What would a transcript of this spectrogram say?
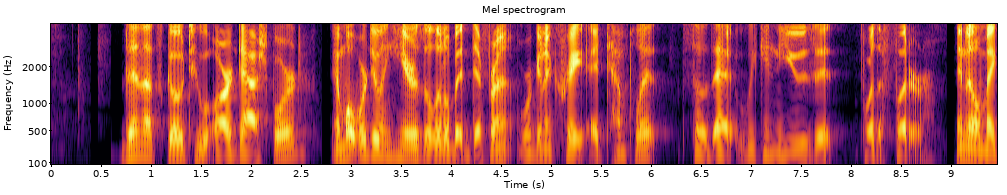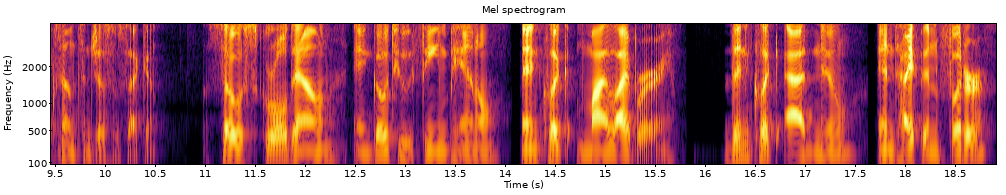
Then let's go to our dashboard. And what we're doing here is a little bit different. We're gonna create a template so that we can use it for the footer. And it'll make sense in just a second. So scroll down and go to theme panel and click my library. Then click add new and type in footer.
